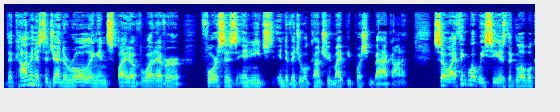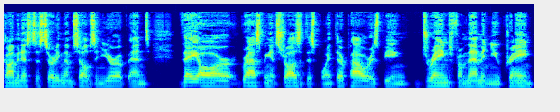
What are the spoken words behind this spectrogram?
the communist agenda rolling in spite of whatever forces in each individual country might be pushing back on it. So I think what we see is the global communists asserting themselves in Europe and they are grasping at straws at this point. Their power is being drained from them in Ukraine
